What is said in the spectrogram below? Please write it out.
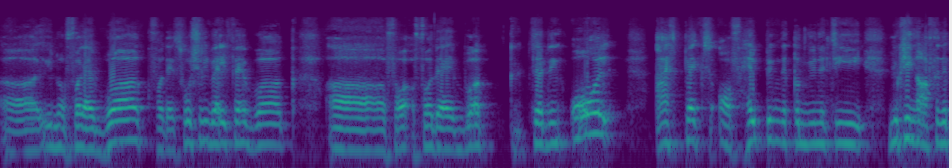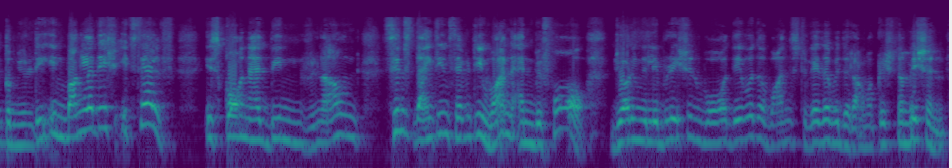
uh, you know, for their work, for their social welfare work, uh, for for their work concerning all aspects of helping the community, looking after the community. In Bangladesh itself, ISKCON has been renowned since 1971 and before. During the Liberation War, they were the ones, together with the Ramakrishna Mission,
